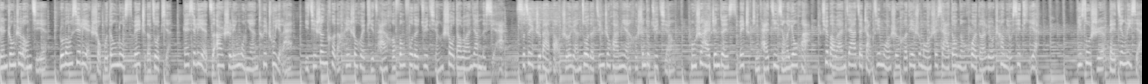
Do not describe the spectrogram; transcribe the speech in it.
人中之龙集如龙系列首部登陆 Switch 的作品，该系列自二零零五年推出以来，以其深刻的黑社会题材和丰富的剧情，受到了玩家们的喜爱。此次直板保持了原作的精致画面和深度剧情，同时还针对 Switch 平台进行了优化，确保玩家在掌机模式和电视模式下都能获得流畅的游戏体验。伊苏十北境历险，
